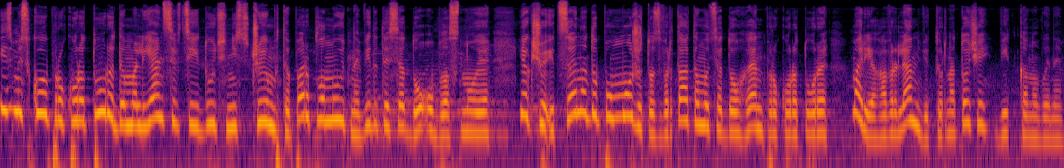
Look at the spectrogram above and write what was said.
Із міської прокуратури демальянсівці йдуть ні з чим. Тепер планують навідатися до обласної. Якщо і це не допоможе, то звертатимуться до генпрокуратури. Марія Гаврилян, Віктор Наточий, Вікка Новини.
